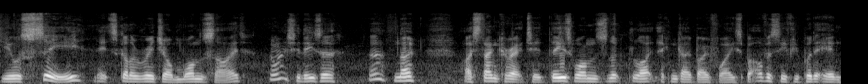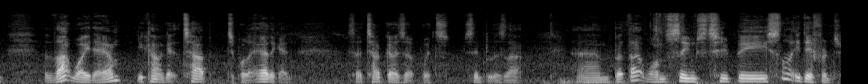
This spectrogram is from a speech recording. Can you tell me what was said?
you'll see it's got a ridge on one side oh actually these are oh, no I stand corrected. These ones look like they can go both ways, but obviously if you put it in that way down, you can't get the tab to pull it out again. So tab goes upwards, simple as that. Um, but that one seems to be slightly different.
